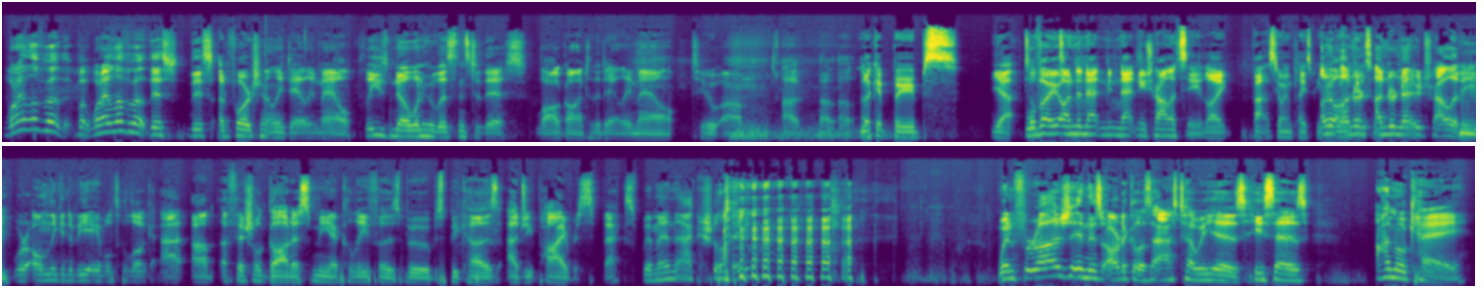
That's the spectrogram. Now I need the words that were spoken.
what I love about but what I love about this this unfortunately Daily Mail. Please, no one who listens to this log on to the Daily Mail to um uh, uh, uh, Look at boobs. yeah. to- Although under net net neutrality, like that's the only place people. Oh, no, will under get to under net at. neutrality, we're only going to be able to look at um, official goddess Mia Khalifa's boobs because Ajit Pai respects women. Actually, when Farage in this article is asked how he is, he says, "I'm okay,"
